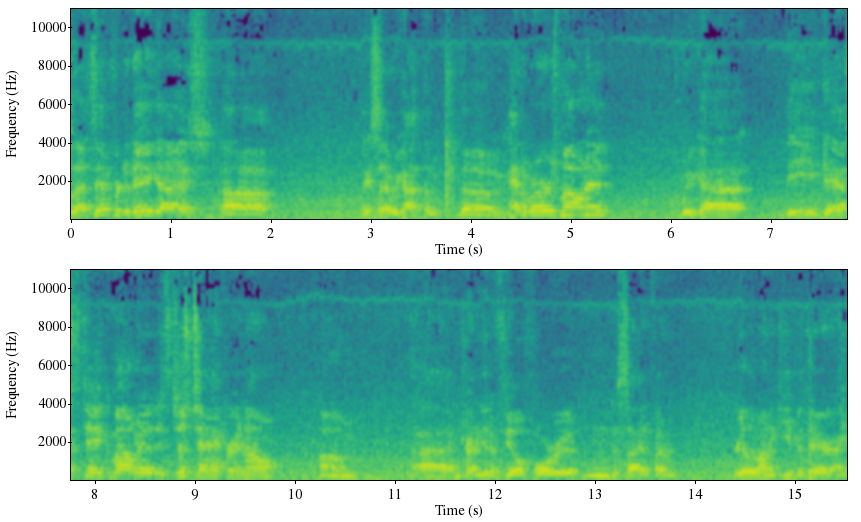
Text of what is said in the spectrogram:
So that's it for today, guys. Uh, like I said, we got the, the handlebars mounted. We got the gas tank mounted. It's just tacked right now. Um, I'm trying to get a feel for it and decide if I really want to keep it there. I,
